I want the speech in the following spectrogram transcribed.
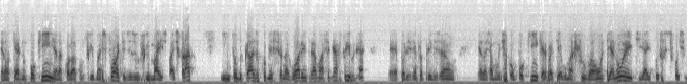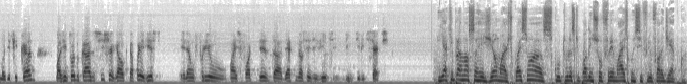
ela alterna um pouquinho, ela coloca um frio mais forte, às vezes um frio mais mais fraco. E em todo caso, começando agora a entrar massa de ar frio, né? É, por exemplo, a previsão ela já modificou um pouquinho, que era para ter alguma chuva ontem à noite, e aí depois foi se modificando, mas em todo caso, se chegar o que está previsto, ele é um frio mais forte desde a década de 1920, 20, 27. E aqui para nossa região, Márcio, quais são as culturas que podem sofrer mais com esse frio fora de época?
